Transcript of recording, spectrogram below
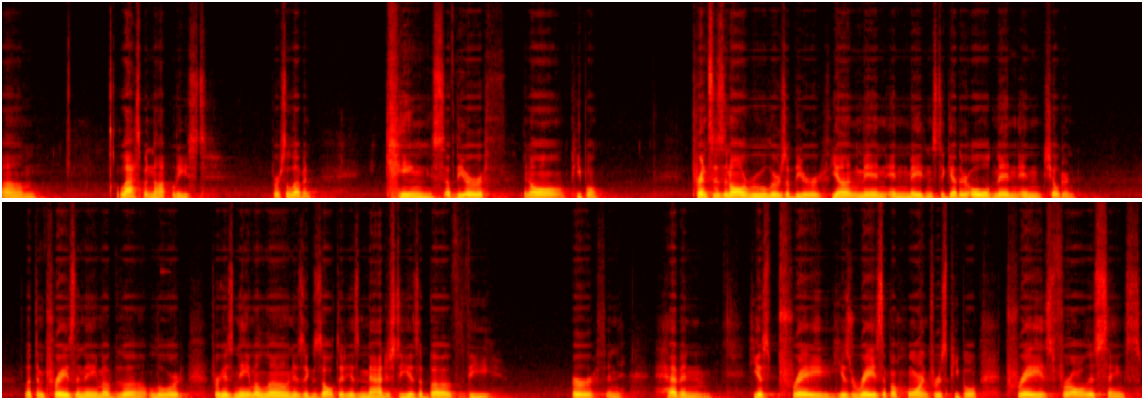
Um, Last but not least, verse 11. Kings of the earth and all people, princes and all rulers of the earth, young men and maidens together, old men and children. Let them praise the name of the Lord, for his name alone is exalted. His majesty is above the earth and heaven. He has, pray, he has raised up a horn for his people, praise for all his saints,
